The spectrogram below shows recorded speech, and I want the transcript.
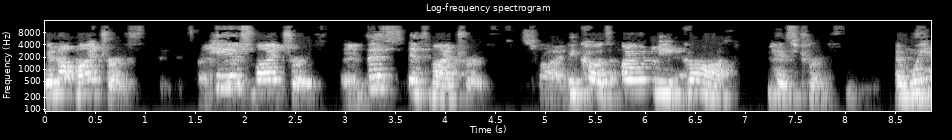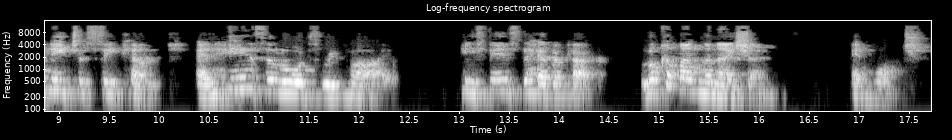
you're not my truth. Here's my truth. This is my truth. Because only God has truth. And we need to seek him. And here's the Lord's reply. He says to Habakkuk, look among the nation and watch.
